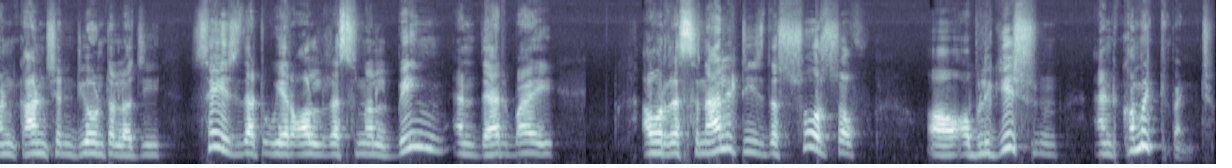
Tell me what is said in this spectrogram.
and Kantian deontology says that we are all rational being and thereby our rationality is the source of uh, obligation and commitment.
